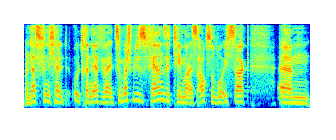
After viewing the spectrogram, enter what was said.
Und das finde ich halt ultra nervig, weil zum Beispiel dieses Fernsehthema ist auch so, wo ich sag, ähm,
